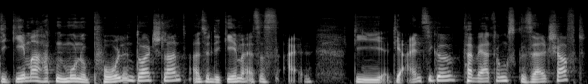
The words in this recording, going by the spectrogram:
Die GEMA hat ein Monopol in Deutschland, also die GEMA ist es die, die einzige Verwertungsgesellschaft.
